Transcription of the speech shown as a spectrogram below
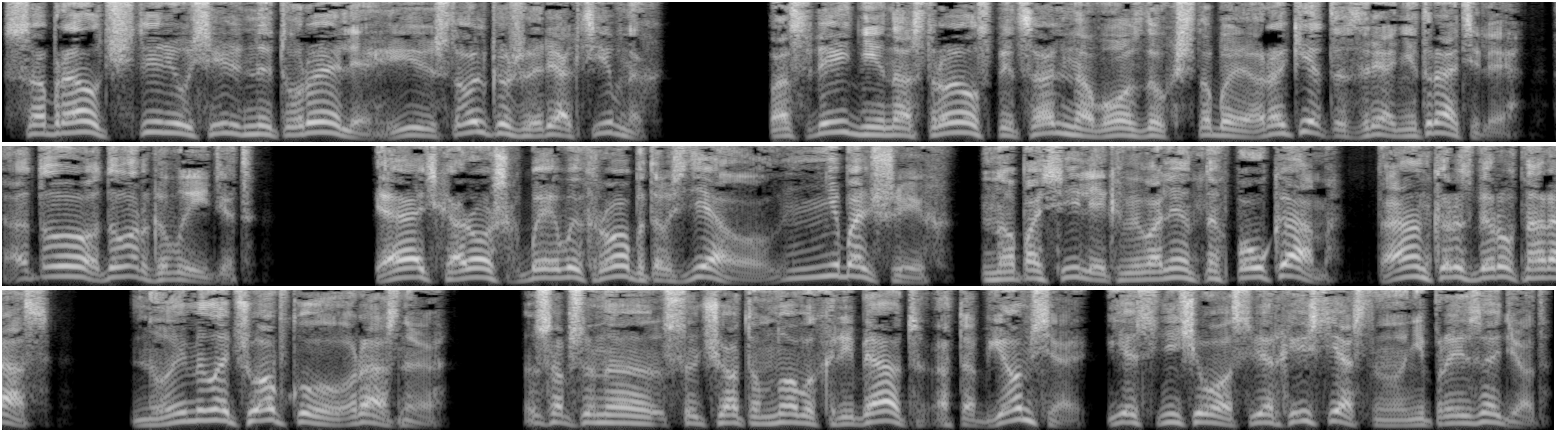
Собрал четыре усиленные турели и столько же реактивных. Последний настроил специально воздух, чтобы ракеты зря не тратили, а то дорого выйдет. Пять хороших боевых роботов сделал, небольших, но по силе эквивалентных паукам. Танк разберут на раз. Ну и мелочевку разную. Собственно, с учетом новых ребят отобьемся, если ничего сверхъестественного не произойдет.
